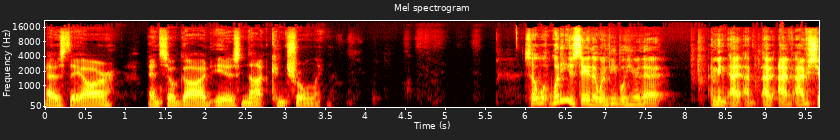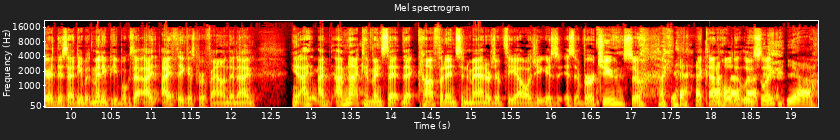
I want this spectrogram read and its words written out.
as they are. And so God is not controlling. So, what do you say though when people hear that? I mean, I, I, I've, I've shared this idea with many people because I, I think it's profound, and I'm, you know, I, I'm not convinced that that confidence in matters of theology is is a virtue. So I, yeah. I kind of hold it loosely. yeah.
